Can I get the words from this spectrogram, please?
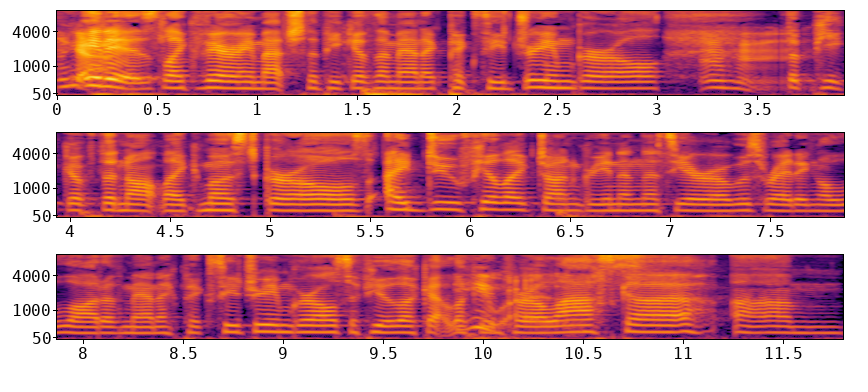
Yeah. It is like very much the peak of the manic pixie dream girl, Mm-hmm. the peak of the not like most girls. I do feel like John Green in this era was writing a lot of manic pixie dream girls. If you look at Looking for. Alaska, um,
